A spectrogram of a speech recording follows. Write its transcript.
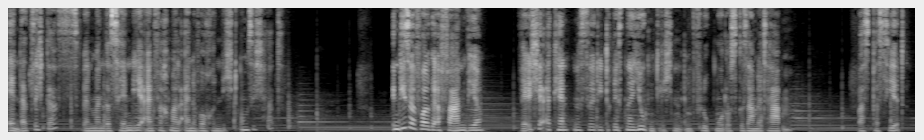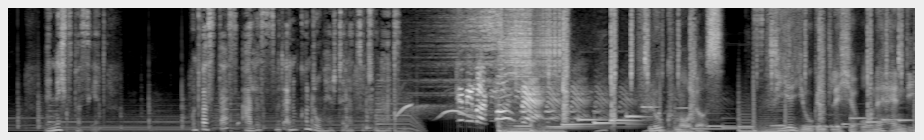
Ändert sich das, wenn man das Handy einfach mal eine Woche nicht um sich hat? In dieser Folge erfahren wir, welche Erkenntnisse die Dresdner Jugendlichen im Flugmodus gesammelt haben. Was passiert, wenn nichts passiert? Und was das alles mit einem Kondomhersteller zu tun hat. Flugmodus. Vier Jugendliche ohne Handy.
